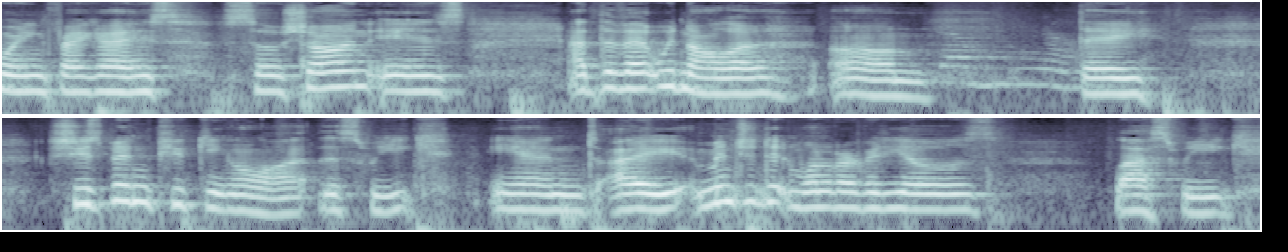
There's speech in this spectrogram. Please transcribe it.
morning, Frey Guys. So Sean is at the vet with Nala. Um, they, she's been puking a lot this week, and I mentioned it in one of our videos last week,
